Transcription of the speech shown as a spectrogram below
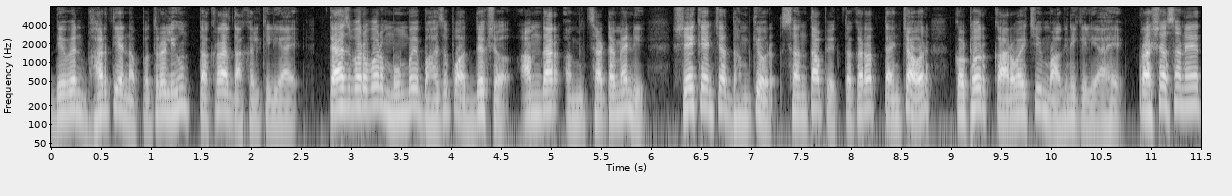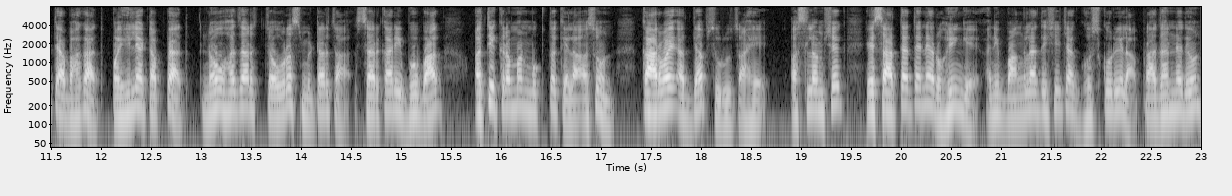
देवेन भारती यांना पत्र लिहून तक्रार दाखल केली आहे. त्याचबरोबर मुंबई भाजप अध्यक्ष आमदार अमित साटम यांनी शेख यांच्या धमकीवर संताप व्यक्त करत त्यांच्यावर कठोर कारवाईची मागणी केली आहे. प्रशासनाने त्या भागात पहिल्या टप्प्यात नऊ हजार चौरस मीटरचा सरकारी भूभाग अतिक्रमण मुक्त केला असून कारवाई अद्याप सुरूच आहे. असलम शेख हे सातत्याने रोहिंगे आणि बांगलादेशीच्या घुसखोरीला प्राधान्य देऊन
